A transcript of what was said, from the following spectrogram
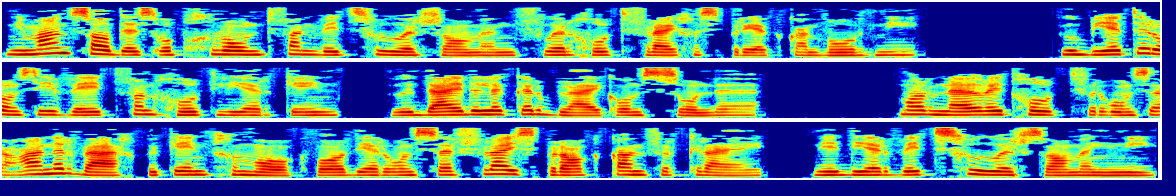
Niemand zal dus op grond van wetsgehoorzaming voor God vrijgesprek kan worden. Nie. Hoe beter ons die wet van God leer ken, hoe duidelijker blijk ons zonde. Maar nou het God voor onze ander weg bekend gemaakt waardoor ons sy vrijspraak kan verkrijgen, niet dier wetsgehoorsaming nie,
